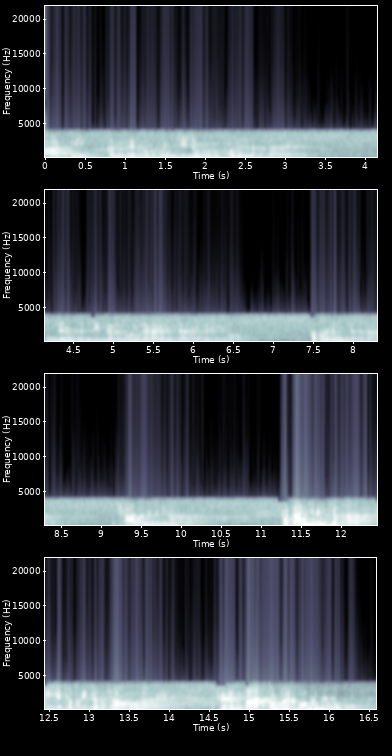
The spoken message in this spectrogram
आदमी कंधे पर उन चीज़ों को धोने लगता है, जिनसे भीतर कोई लड़ाई जारी रही हो। पता नहीं चलता, ख्याल में नहीं आता। पता ही नहीं चलता कि ये सब भीतर क्या हो रहा है। फिर इस बात को हुए दो महीने हो गए।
